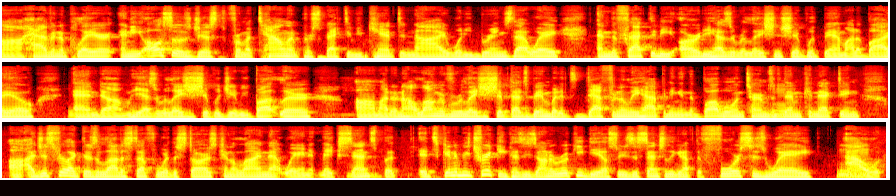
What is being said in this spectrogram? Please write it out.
uh, have in a player, and he also is just from a talent perspective. You can't deny what he brings that way, and the fact that he already has a relationship with Bam Adebayo, and um, he has a relationship with Jimmy Butler. Um, I don't know how long of a relationship that's been, but it's definitely happening in the bubble in terms of them connecting. Uh, I just feel like there's a lot of stuff where the stars can align that way and it makes sense, but it's going to be tricky because he's on a rookie deal. So he's essentially going to have to force his way out.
